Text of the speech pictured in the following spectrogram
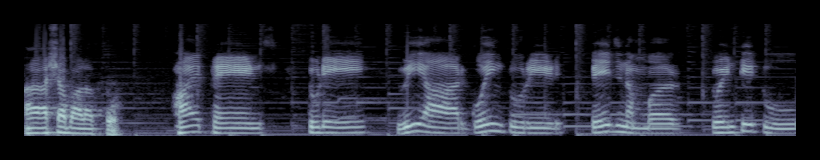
आशा बाळगतो. Hi friends, today we are going to read page number 22,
